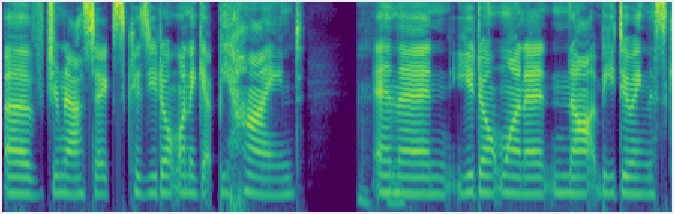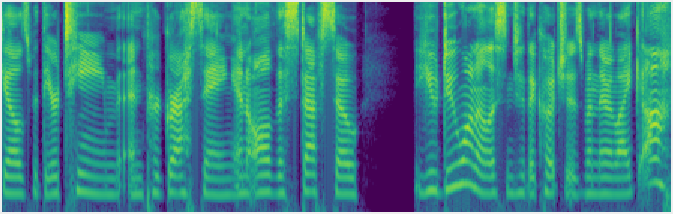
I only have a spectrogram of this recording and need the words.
of gymnastics because you don't want to get behind. Mm-hmm. And then you don't want to not be doing the skills with your team and progressing and all this stuff. So you do want to listen to the coaches when they're like, ah,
